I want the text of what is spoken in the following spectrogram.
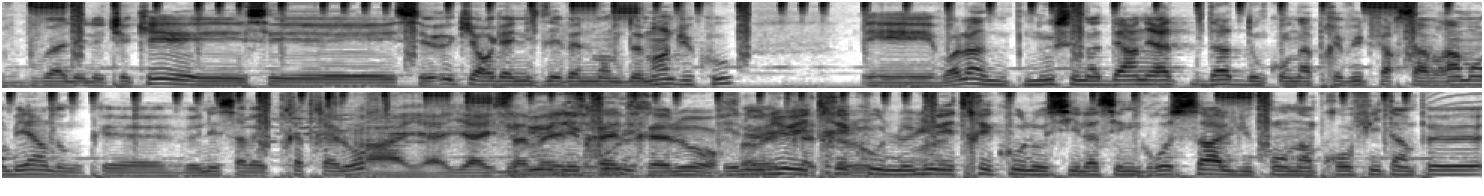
vous pouvez aller les checker. Et c'est eux qui organisent l'événement de demain, du coup. Et voilà, nous, c'est notre dernière date, donc on a prévu de faire ça vraiment bien. Donc euh, venez, ça va être très très lourd. Aïe aïe aïe, ça va être très cool. très lourd. Et ça le lieu est très cool, le lieu est très cool aussi. Là, c'est une grosse salle, du coup, on en profite un peu.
